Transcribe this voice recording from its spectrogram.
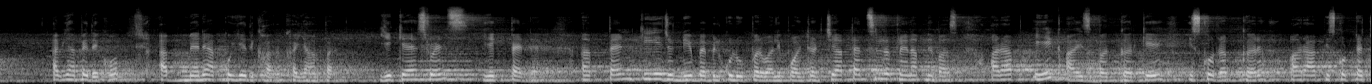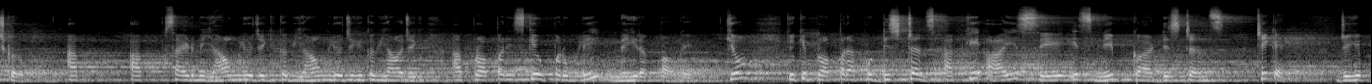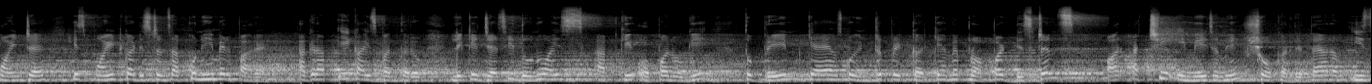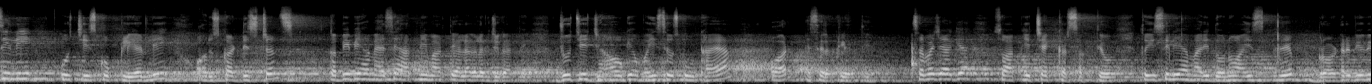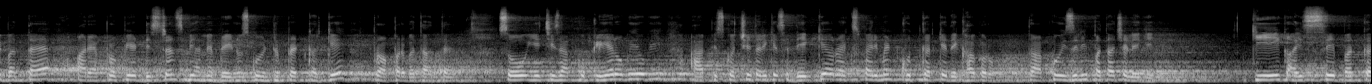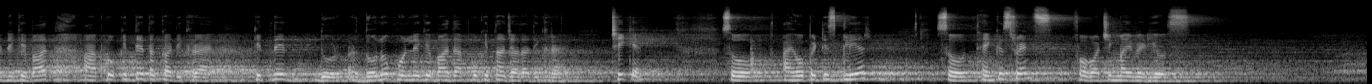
अब यहाँ पे देखो, अब मैंने आपको ये दिखा रखा है यहाँ पर। ये क्या है स्टूडेंट्स ये एक पेन है। अब पेन की ये जो निब है, बिल्कुल ऊपर वाली पॉइंटेड चाहिए आप पेंसिल रख लेना अपने पास और आप एक आइज़ बंद करके इसको रख कर और आप इसको टच करो। आप आप साइड में यहाँ उंगली हो जाएगी, कभी यहाँ उंगली हो जाएगी, कभी यहाँ हो जाएगी। आप प्रॉपर इसके ऊपर उंगली नहीं रख पाओगे। क्यों? क्योंकि प्रॉपर आपको डिस्टेंस आपकी आई से इस निब का डिस्टेंस ठीक है? जो ये पॉइंट है, इस पॉइंट का डिस्टेंस आपको नहीं मिल पा रहा है। अगर आप एक आइज़ बंद करो, लेकिन जैसे ही दोनों आइज़ आपकी ओपन होगी तो ब्रेन क्या है, उसको इंटरप्रेट करके हमें प्रॉपर डिस्टेंस और अच्छी इमेज हमें शो कर देता है। और हम इजीली उस चीज़ को क्लियरली और उसका डिस्टेंस कभी भी हम ऐसे हाथ नहीं मारते अलग अलग जगह पे। जो चीज़ जहाँ हो गया वहीं से उसको उठाया और ऐसे रख लेते हैं। समझ आ गया सो आप ये चेक कर सकते हो। तो इसीलिए हमारी दोनों आइज़ के ब्रॉडर व्यू भी बनता है और अप्रोप्रिएट डिस्टेंस भी हमें ब्रेन उसको इंटरप्रेट करके प्रॉपर बताता है। सो so, ये चीज़ आपको क्लियर हो गई होगी। आप इसको अच्छी तरीके से देख के और एक्सपेरिमेंट खुद करके देखा करो तो आपको ईजिली पता चलेगी कि एक आइस से बंद करने के बाद आपको कितने तक का दिख रहा है कितने दो, दोनों खोलने के बाद आपको कितना ज़्यादा दिख रहा है। ठीक है? So I hope it is clear So thank you students for watching my videos.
